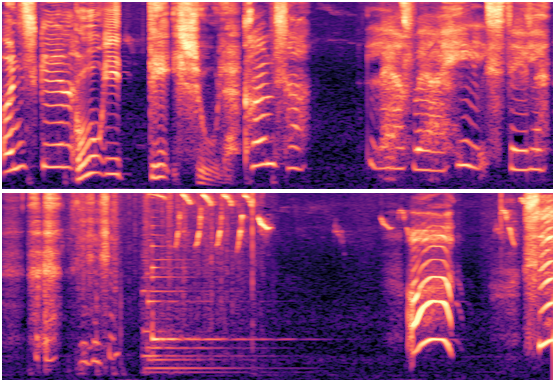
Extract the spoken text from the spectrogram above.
Undskyld. God idé, Sula. Kom så. Lad os være helt stille. Åh, oh, se!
